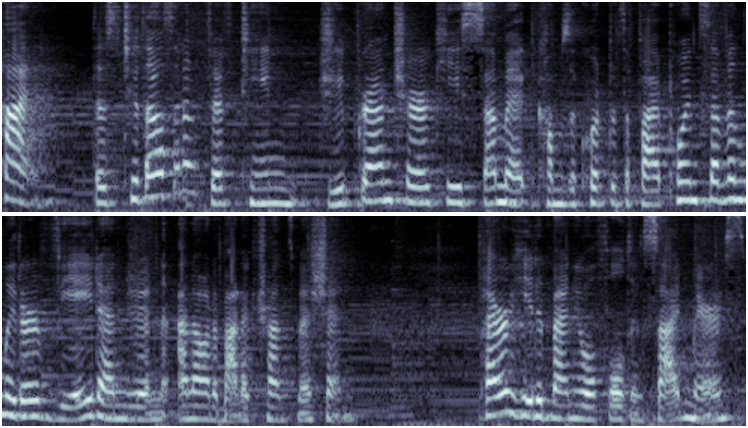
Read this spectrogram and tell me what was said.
Hi, this 2015 Jeep Grand Cherokee Summit comes equipped with a 5.7 liter V8 engine and automatic transmission, power heated manual folding side mirrors,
